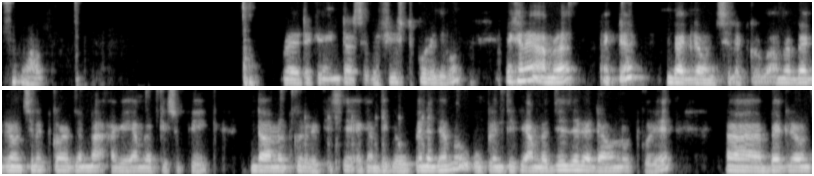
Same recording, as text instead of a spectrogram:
ছোট হবে। আমরা এটাকে ইন্টারসেপে ফিক্সড করে দেব। এখানে আমরা একটা ব্যাকগ্রাউন্ড সিলেক্ট করব। আমরা ব্যাকগ্রাউন্ড সিলেক্ট করার জন্য আগে আমরা কিছু পিক ডাউনলোড করে রেখেছি। এখান থেকে ওপেনে যাব। ওপেন থেকে আমরা যে জায়গায় ডাউনলোড করে ব্যাকগ্রাউন্ড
